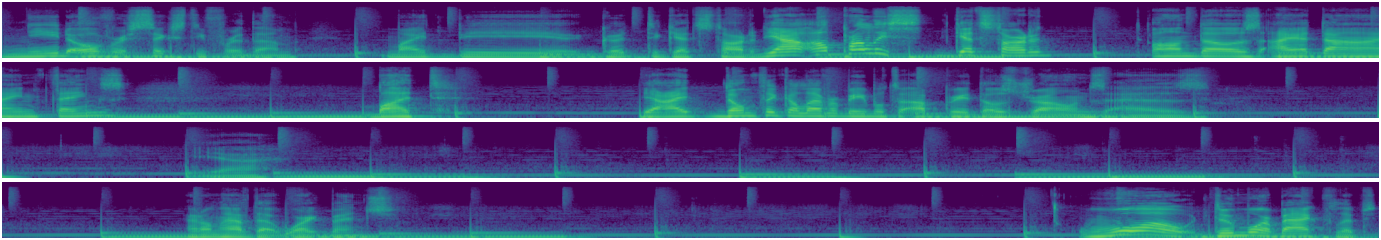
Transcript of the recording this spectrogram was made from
Need over 60 for them. Might be good to get started. Yeah, I'll probably get started on those iodine things. But, yeah, I don't think I'll ever be able to upgrade those drones as... Yeah. I don't have that workbench. Whoa, do more backflips.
